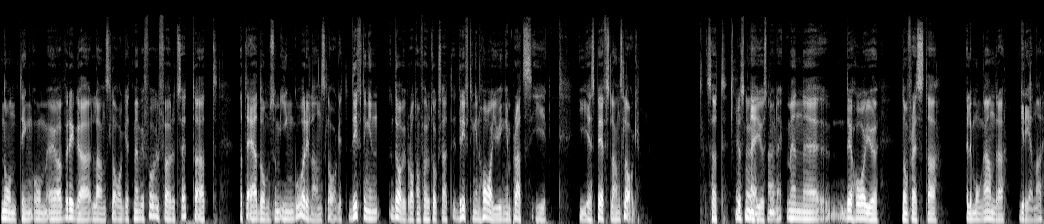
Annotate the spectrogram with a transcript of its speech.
någonting om övriga landslaget, men vi får väl förutsätta att, att det är de som ingår i landslaget. Driftingen, det har vi pratat om förut också, att driftingen har ju ingen plats i, i SPFs landslag. Så att Just nu? Nej, just nu nej. Men eh, det har ju de flesta, eller många andra grenar.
